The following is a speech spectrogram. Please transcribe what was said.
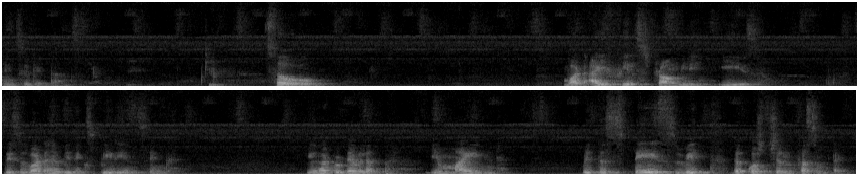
things you get the answer. So, what I feel strongly is this is what I have been experiencing. You have to develop a mind which the stays with the question for some time.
